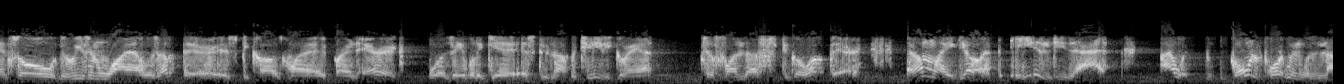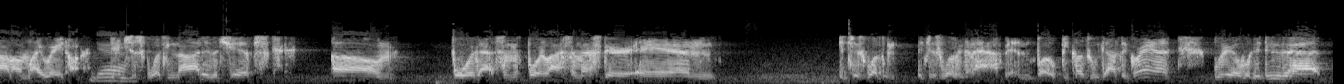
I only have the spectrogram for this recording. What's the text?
and so the reason why I was up there is because my friend Eric was able to get a student opportunity grant to fund us to go up there, and I'm like, yo, he didn't do that. I would going to Portland was not on my radar. Yeah. It just was not in the chips um, for that sem- for last semester, and it just wasn't it just wasn't going to happen. But because we got the grant, we were able to do that.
